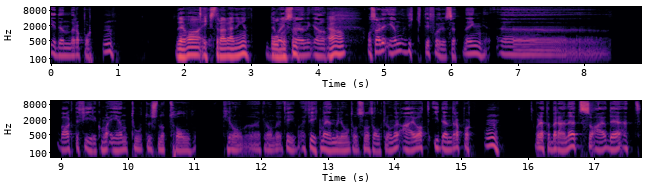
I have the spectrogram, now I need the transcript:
i den rapporten. Det var ekstraregningen? Bonusen? Det var Ekstra ja. ja. Og så er det en viktig forutsetning eh, bak det 4,1 2012 kroner, 4,1 millioner 2012-kroner, er jo at i den rapporten hvor dette er beregnet, så er jo det et,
